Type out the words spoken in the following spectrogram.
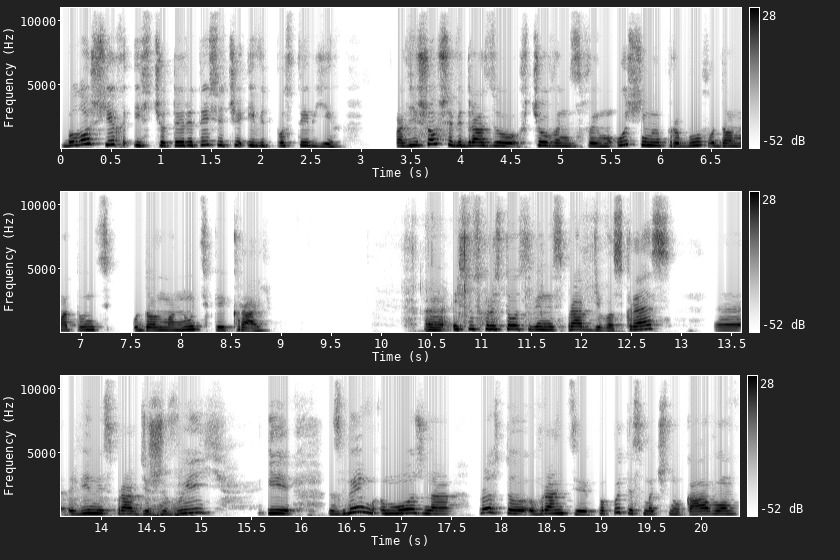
Було ж їх із чотири тисячі і відпустив їх. А війшовши відразу в човен зі своїми учнями, прибув у, у Далмануцький край. Е, Ісус Христос, Він і справді воскрес, е, Він і справді живий, і з ним можна просто вранці попити смачну каву.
